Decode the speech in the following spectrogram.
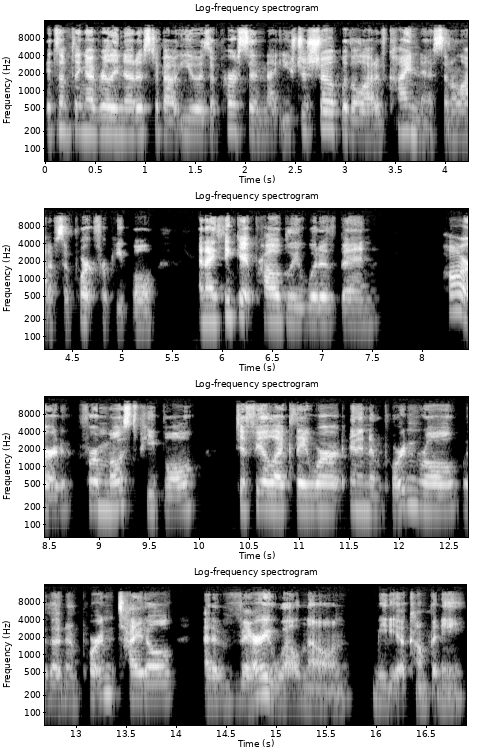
It's something I've really noticed about you as a person that you just show up with a lot of kindness and a lot of support for people. And I think it probably would have been hard for most people to feel like they were in an important role with an important title at a very well known media company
